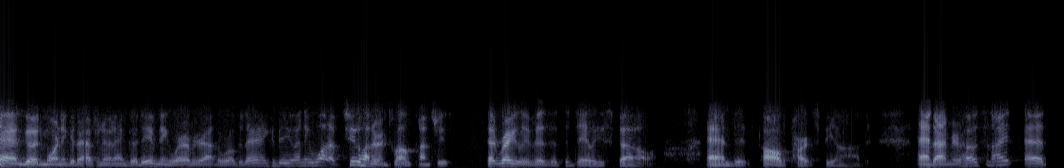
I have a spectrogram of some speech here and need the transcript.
And good morning, good afternoon, and good evening, wherever you're at in the world today. It could be any one of 212 countries that regularly visit the Daily Spell and all the parts beyond. And I'm your host tonight, Ed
